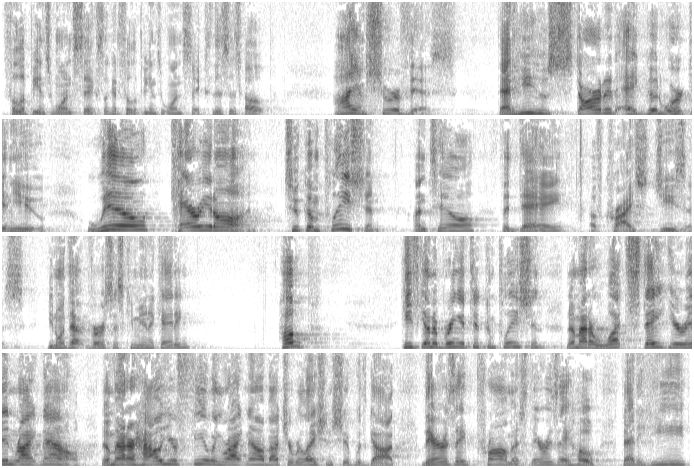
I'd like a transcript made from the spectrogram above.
Philippians 1 6. Look at Philippians 1 6. This is hope. I am sure of this, that he who started a good work in you will carry it on to completion until the day of Christ Jesus. You know what that verse is communicating? Hope. He's going to bring it to completion. No matter what state you're in right now, no matter how you're feeling right now about your relationship with God, there is a promise, there is a hope that He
